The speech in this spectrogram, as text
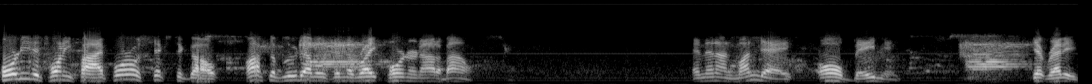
40 to 25, 406 to go. Off the Blue Devils in the right corner and out of bounds. And then on Monday, oh, baby, get ready.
